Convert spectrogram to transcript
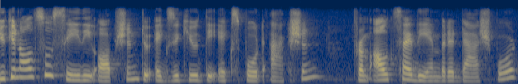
You can also see the option to execute the export action from outside the embedded dashboard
